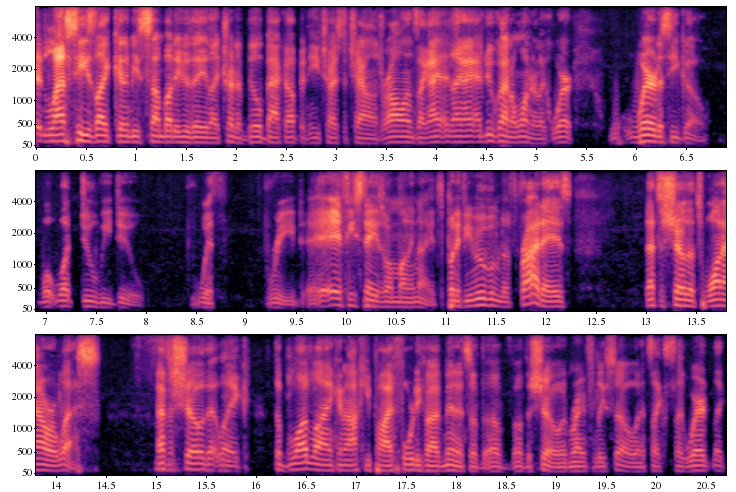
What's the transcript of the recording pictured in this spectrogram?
unless he's like going to be somebody who they like try to build back up and he tries to challenge Rollins. Like I, like, I do kind of wonder, like where, where does he go? What, what do we do with Reed if he stays on Monday nights? But if you move him to Fridays, that's a show that's one hour less. That's a show that like the Bloodline can occupy forty five minutes of the of, of the show, and rightfully so. And it's like, it's like where, like,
